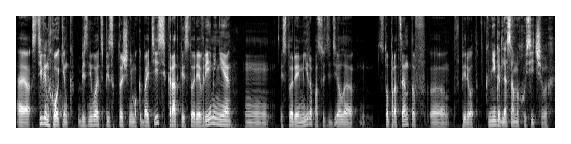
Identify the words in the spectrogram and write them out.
Э, Стивен Хокинг, без него этот список точно не мог обойтись. Краткая история времени, история мира, по сути дела, сто процентов э, вперед. Книга для самых усидчивых.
